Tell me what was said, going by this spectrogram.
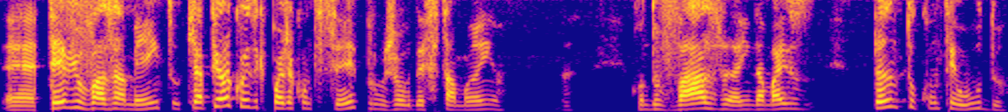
É, teve o vazamento, que é a pior coisa que pode acontecer para um jogo desse tamanho. Né, quando vaza ainda mais tanto conteúdo,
